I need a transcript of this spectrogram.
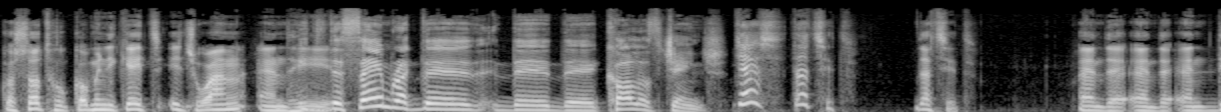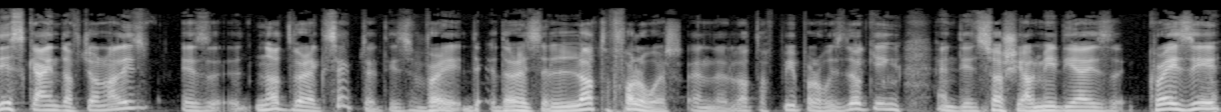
kosot who communicates each one, and he. it's the same. Like the the the colors change. Yes, that's it. That's it. And uh, and and this kind of journalism is not very accepted. It's very there is a lot of followers and a lot of people who is looking, and the social media is crazy,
